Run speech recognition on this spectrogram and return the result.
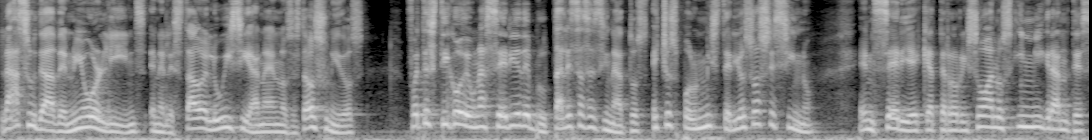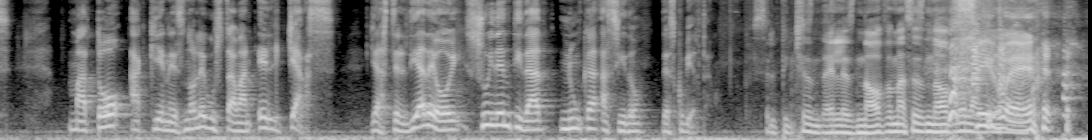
la ciudad de New Orleans, en el estado de Luisiana, en los Estados Unidos, fue testigo de una serie de brutales asesinatos hechos por un misterioso asesino en serie que aterrorizó a los inmigrantes, mató a quienes no le gustaban el jazz y hasta el día de hoy su identidad nunca ha sido descubierta. Es el pinche el snob más snob de la Sí, vida. güey.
